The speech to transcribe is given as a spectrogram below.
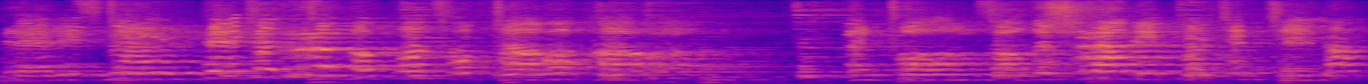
There is no better group of plants for flower power than forms of the shrubby potentilla.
